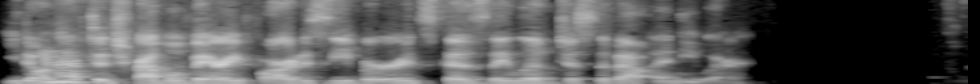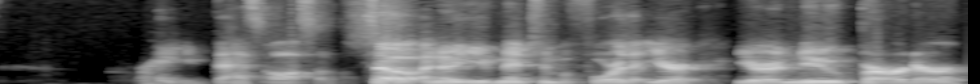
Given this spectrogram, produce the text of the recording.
You don't have to travel very far to see birds because they live just about anywhere. Great, that's awesome. So I know you've mentioned before that you're you're a new birder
